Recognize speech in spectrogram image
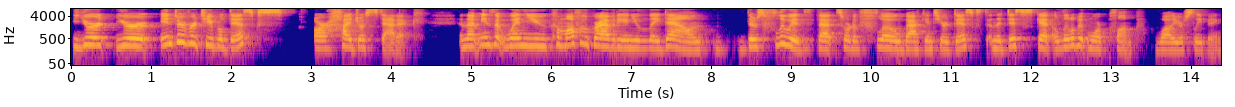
Your your intervertebral discs are hydrostatic. And that means that when you come off of gravity and you lay down, there's fluids that sort of flow back into your discs, and the discs get a little bit more plump while you're sleeping.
